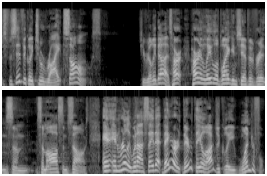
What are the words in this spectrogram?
specifically to write songs. She really does. Her, her and Leela Blankenship have written some, some awesome songs. And, and really, when I say that, they are, they're theologically wonderful.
